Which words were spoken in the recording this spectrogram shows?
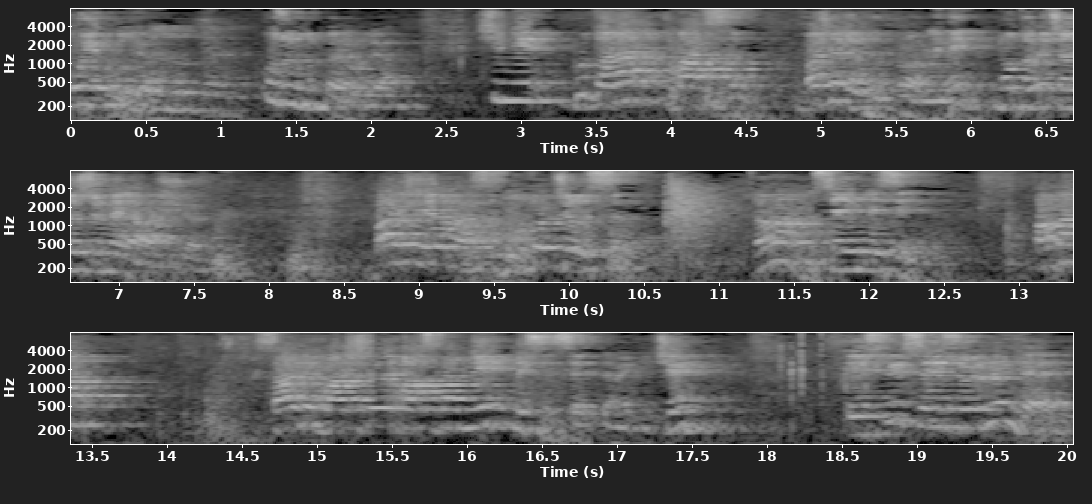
Boyu buluyor. Uzunlukları buluyor. Şimdi butona bastım. Başa döndüm problemi. Motoru çalıştırmaya başlıyorum. Başlaya bastım. Motor çalışsın. Tamam mı? Setlesin. Ama sadece başlaya basmam yetmesin setlemek için. S1 sensörünün de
